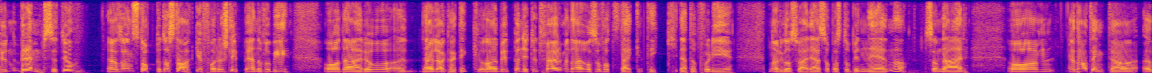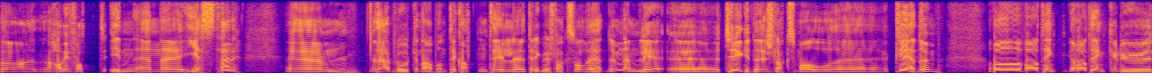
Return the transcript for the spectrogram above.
hun bremset jo. Altså Hun stoppet å stake for å slippe henne forbi. Og Det er jo det er lagtaktikk, og det har blitt benyttet før, men det har jo også fått sterk kritikk nettopp fordi Norge og Sverige er såpass dominerende da, som det er. Og mm, da tenkte jeg Da har vi fått inn en uh, gjest her. Um, det er bror til naboen til katten til eh, Trygve Slagsvold Vedum, nemlig uh, Trygde Slagsmål uh, Kledum. Og hva, tenk, hva tenker du,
